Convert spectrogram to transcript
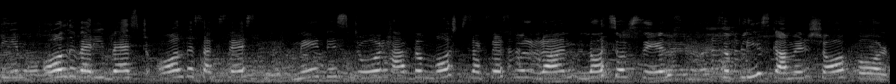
team all the very best, all the success. May this store have the most successful run, lots of sales. So please come and shop for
